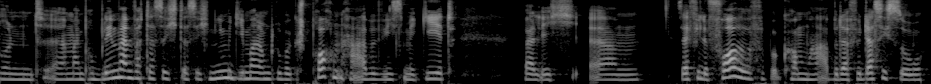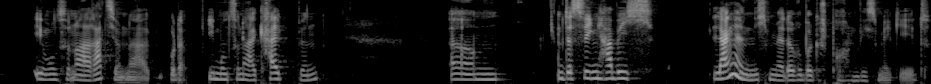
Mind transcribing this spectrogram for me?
Und äh, mein Problem war einfach, dass ich, dass ich nie mit jemandem darüber gesprochen habe, wie es mir geht, weil ich ähm, sehr viele Vorwürfe bekommen habe dafür, dass ich so emotional rational oder emotional kalt bin. Ähm, und deswegen habe ich lange nicht mehr darüber gesprochen, wie es mir geht.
